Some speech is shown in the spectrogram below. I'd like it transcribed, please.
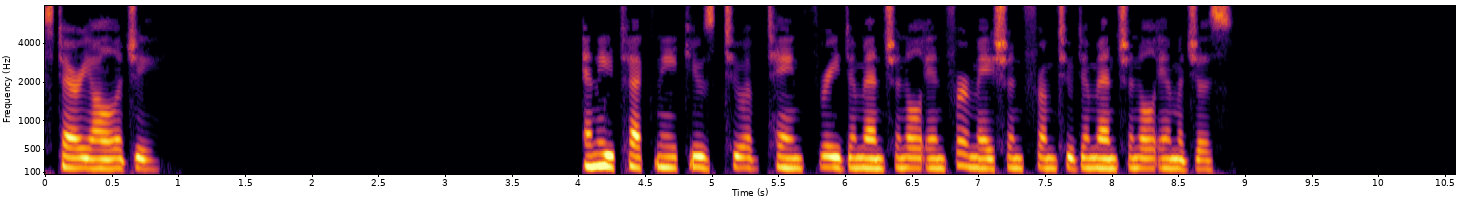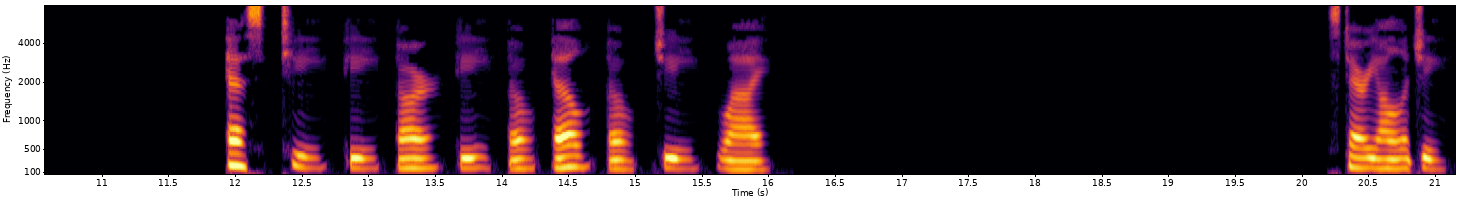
Stereology. Any technique used to obtain three-dimensional information from two-dimensional images. S T E R E O L O G Y. Stereology.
